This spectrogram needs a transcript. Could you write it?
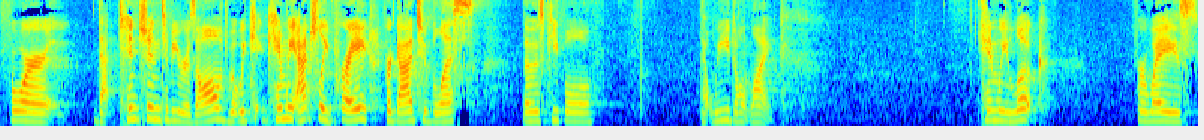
for that tension to be resolved, but we can, can we actually pray for God to bless those people that we don't like? Can we look for ways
